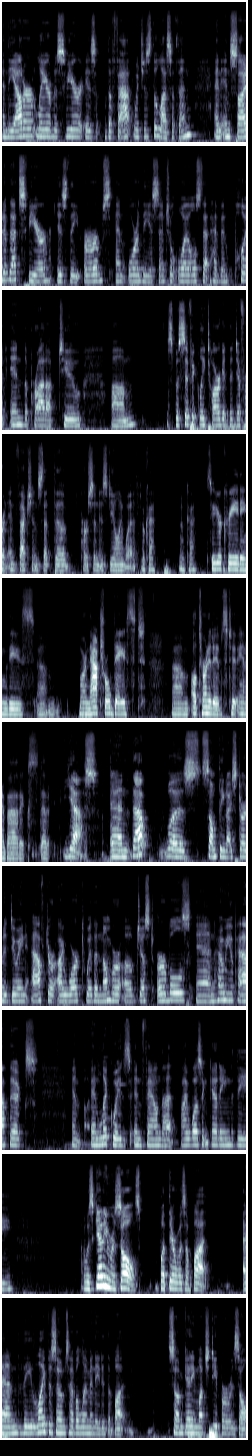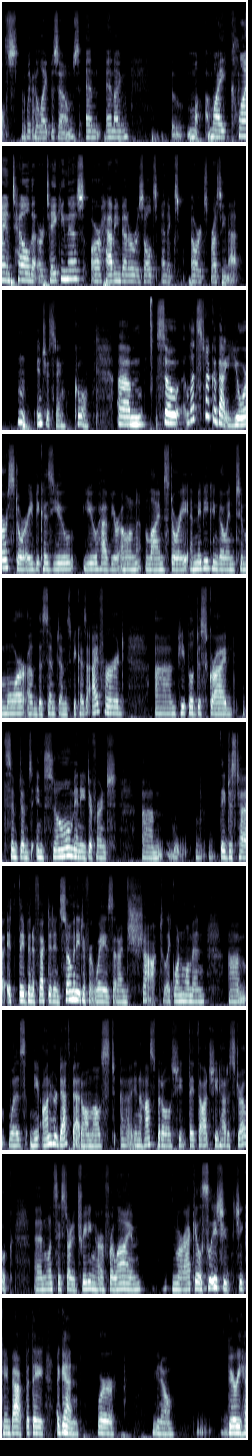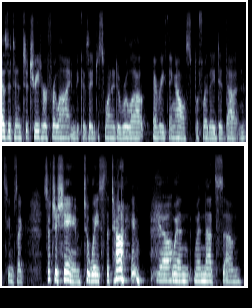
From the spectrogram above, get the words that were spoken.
and the outer layer of the sphere is the fat, which is the lecithin, and inside of that sphere is the herbs and or the essential oils that have been put in the product to um, specifically target the different infections that the person is dealing with. Okay, okay. So you're creating these um, more natural based um, alternatives to antibiotics that. Yes, and that was something I started doing after I worked with a number of just herbals and homeopathics and and liquids and found that I wasn't getting the I was getting results, but there was a but. And the liposomes have eliminated the but. So I'm getting much deeper results with the liposomes and and I'm my, my clientele that are taking this are having better results and ex- are expressing that. Hmm, interesting, cool. Um, so let's talk about your story because you you have your own Lyme story, and maybe you can go into more of the symptoms because I've heard um, people describe symptoms in so many different. Um, they just have it, they've been affected in so many different ways that I'm shocked. Like one woman um, was near, on her deathbed almost uh, in a hospital. She they thought she'd had a stroke, and once they started treating her for Lyme, miraculously she she came back. But they again were, you know, very hesitant to treat her for Lyme because they just wanted to rule out everything else before they did that. And it seems like such a shame to waste the time. Yeah. when when that's um,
